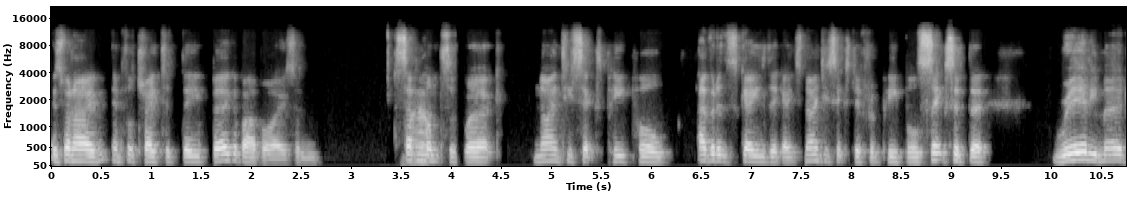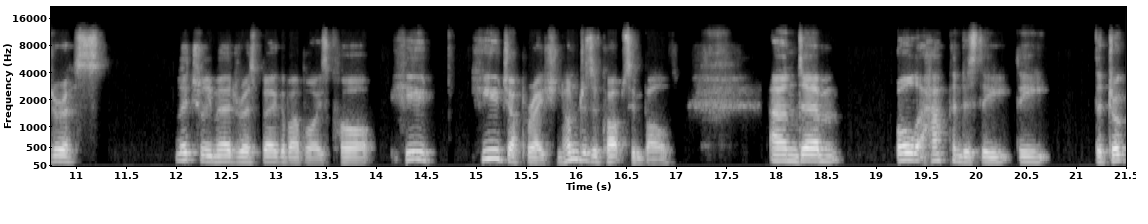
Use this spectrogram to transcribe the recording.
is when I infiltrated the Burger Bar Boys and seven Wow. months of work, 96 people, evidence gained against 96 different people, six of the really murderous, literally murderous Burger Bar Boys caught, huge, huge operation, hundreds of cops involved. And um, all that happened is the the the drug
